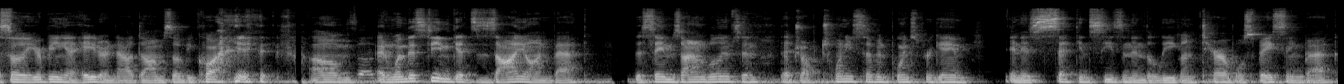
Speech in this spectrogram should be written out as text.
So you're being a hater now, Dom. So be quiet. um, and when this team gets Zion back, the same Zion Williamson that dropped 27 points per game in his second season in the league on terrible spacing back,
